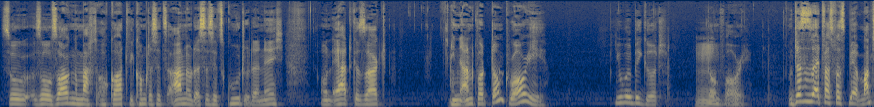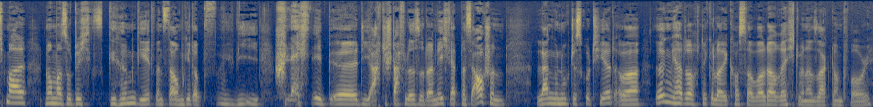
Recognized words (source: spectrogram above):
so, so Sorgen gemacht, oh Gott, wie kommt das jetzt an oder ist das jetzt gut oder nicht? Und er hat gesagt, in Antwort, don't worry. You will be good. Don't worry. Und das ist etwas, was mir manchmal nochmal so durchs Gehirn geht, wenn es darum geht, ob wie, schlecht äh, die achte Staffel ist oder nicht. Wir hatten das ja auch schon lang genug diskutiert, aber irgendwie hat auch Nikolai Costa-Waldau recht, wenn er sagt, don't worry.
